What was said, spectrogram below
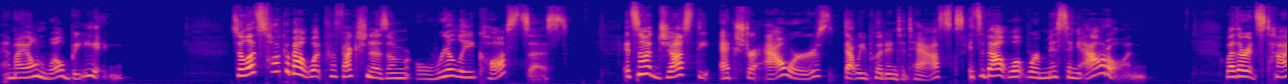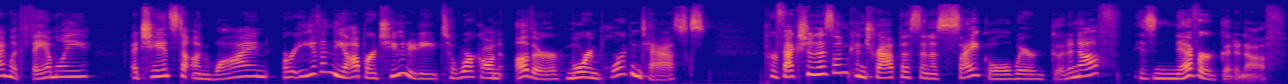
and my own well being. So let's talk about what perfectionism really costs us. It's not just the extra hours that we put into tasks, it's about what we're missing out on. Whether it's time with family, a chance to unwind, or even the opportunity to work on other, more important tasks, perfectionism can trap us in a cycle where good enough is never good enough.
